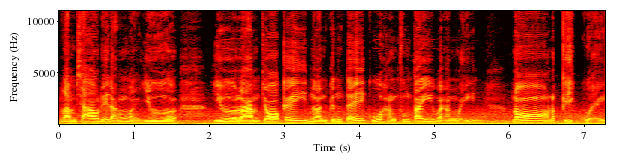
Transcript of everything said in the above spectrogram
làm sao để đặng mà vừa vừa làm cho cái nền kinh tế của hàng phương tây và hàng mỹ nó nó kiệt quệ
